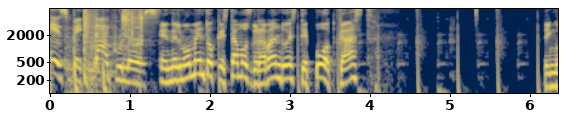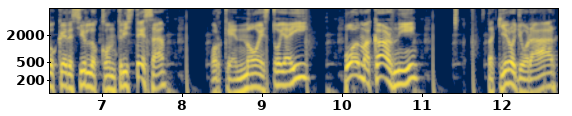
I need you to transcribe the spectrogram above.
Espectáculos. En el momento que estamos grabando este podcast, tengo que decirlo con tristeza, porque no estoy ahí. Paul McCartney, hasta quiero llorar.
